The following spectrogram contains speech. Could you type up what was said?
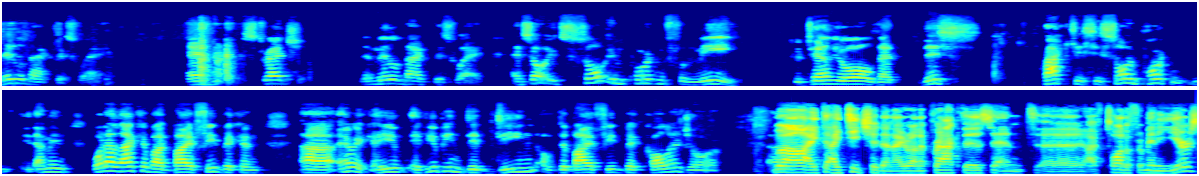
middle back this way and stretch the middle back this way and so it's so important for me to tell you all that this practice is so important. I mean what i like about biofeedback and uh, Erik you, have you been the dean of the biofeedback college or uh, well I, I, teach it and i run a practice and uh, i've taught it for many years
